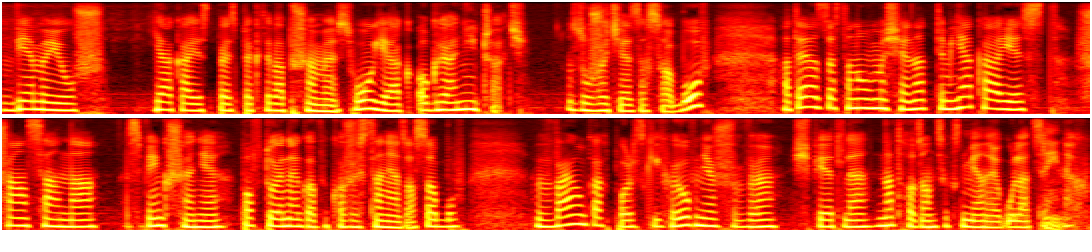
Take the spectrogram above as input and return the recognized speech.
Wiemy już, jaka jest perspektywa przemysłu, jak ograniczać zużycie zasobów, a teraz zastanówmy się nad tym, jaka jest szansa na zwiększenie powtórnego wykorzystania zasobów w warunkach polskich, również w świetle nadchodzących zmian regulacyjnych.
